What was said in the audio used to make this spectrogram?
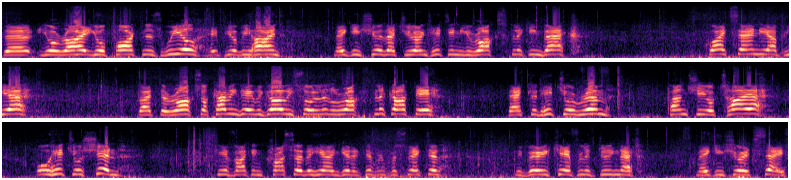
the your your partner's wheel if you're behind, making sure that you don't hit any rocks flicking back. Quite sandy up here, but the rocks are coming. There we go. We saw a little rock flick out there. That could hit your rim, puncture your tire, or hit your shin. See if I can cross over here and get a different perspective. Be very careful of doing that, making sure it's safe.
